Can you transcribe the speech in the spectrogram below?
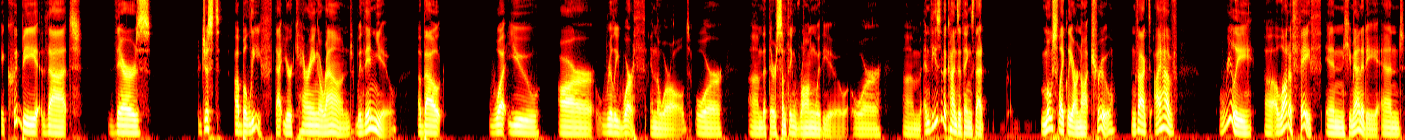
It could be that there's just a belief that you're carrying around within you about what you are really worth in the world or um, that there's something wrong with you or um, and these are the kinds of things that most likely are not true. In fact i have really uh, a lot of faith in humanity and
